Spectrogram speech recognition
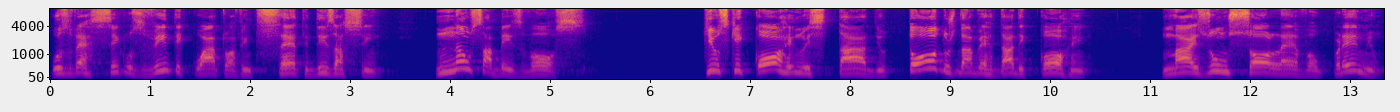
os versículos 24 a 27, diz assim: Não sabeis vós que os que correm no estádio, todos na verdade correm, mas um só leva o prêmio?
